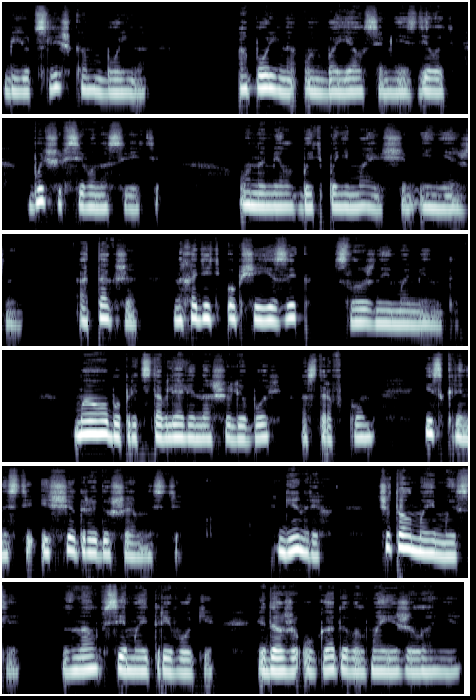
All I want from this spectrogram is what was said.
бьют слишком больно. А больно он боялся мне сделать больше всего на свете. Он умел быть понимающим и нежным, а также находить общий язык в сложные моменты. Мы оба представляли нашу любовь островком искренности и щедрой душевности. Генрих читал мои мысли, знал все мои тревоги и даже угадывал мои желания.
